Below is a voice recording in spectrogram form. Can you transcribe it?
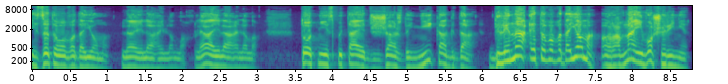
из этого водоема. Ля иляха илляллах, ля иляха илляллах. Тот не испытает жажды никогда. Длина этого водоема равна его ширине.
